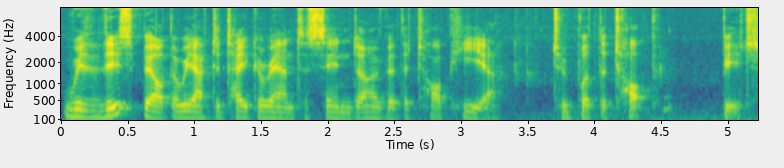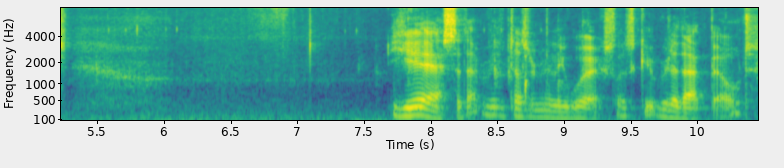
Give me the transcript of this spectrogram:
with this belt that we have to take around to send over the top here to put the top bit. Yeah, so that really doesn't really work. So let's get rid of that belt.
